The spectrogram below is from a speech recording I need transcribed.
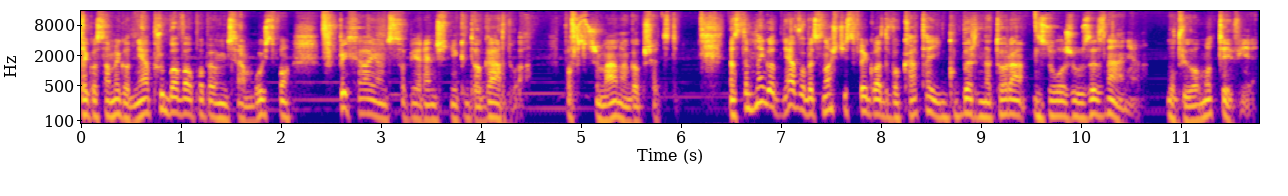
Tego samego dnia próbował popełnić samobójstwo, wpychając sobie ręcznik do gardła. Powstrzymano go przed tym. Następnego dnia w obecności swojego adwokata i gubernatora złożył zeznania. Mówił o motywie.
